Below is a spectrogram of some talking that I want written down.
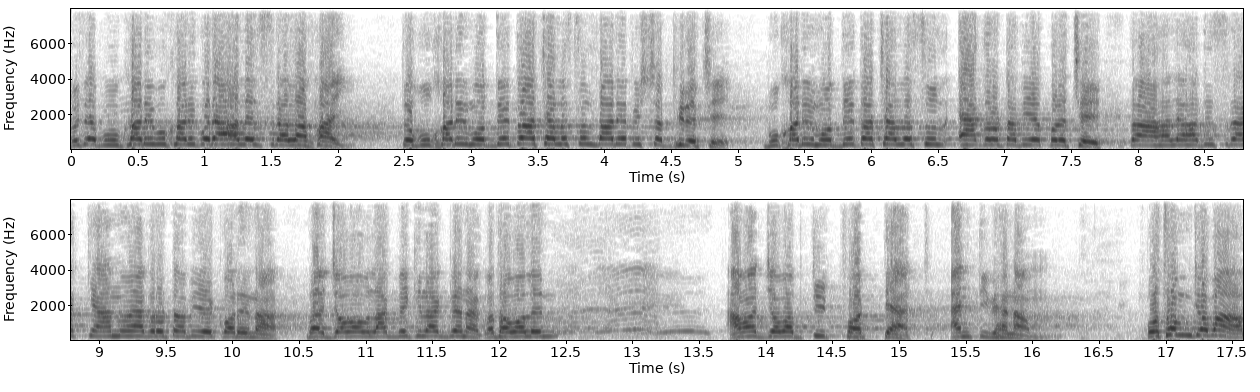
ওই যে বুখারি বুখারি করে আহলেসরা লাফাই। তো বুখারির মধ্যে তো আছে আল্লাহ দাঁড়িয়ে পিসাব ফিরেছে। বুখারির মধ্যে তো আছে আল্লাহ এগারোটা বিয়ে করেছে। তো আহলে হাদিসরা কেন এগারোটা বিয়ে করে না? ভাই, জবাব লাগবে কি লাগবে না? কথা বলেন। আমার জবাব tit for tat anti venom প্রথম জবাব,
